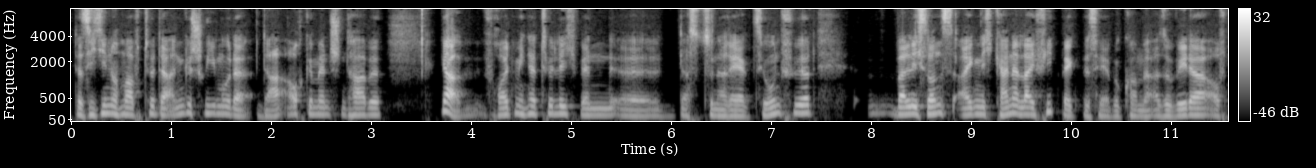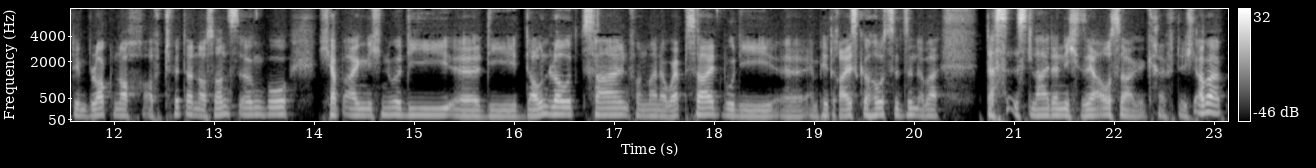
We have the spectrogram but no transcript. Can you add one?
dass ich die nochmal auf Twitter angeschrieben oder da auch gemenschent habe. Ja, freut mich natürlich, wenn äh, das zu einer Reaktion führt weil ich sonst eigentlich keinerlei Feedback bisher bekomme. Also weder auf dem Blog noch auf Twitter noch sonst irgendwo. Ich habe eigentlich nur die, äh, die Download-Zahlen von meiner Website, wo die äh, MP3s gehostet sind, aber das ist leider nicht sehr aussagekräftig. Aber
